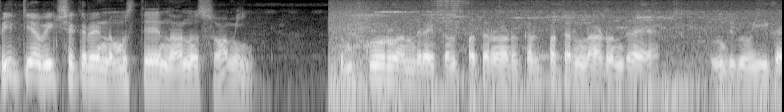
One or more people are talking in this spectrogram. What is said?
ಪ್ರೀತಿಯ ವೀಕ್ಷಕರೇ, ನಮಸ್ತೆ, ನಾನು ಸ್ವಾಮಿ. ತುಮಕೂರು ಅಂದರೆ ಕಲ್ಪತರ ನಾಡು. ಕಲ್ಪತರ ನಾಡು ಅಂದರೆ ಇಂದಿಗೂ ಈಗ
